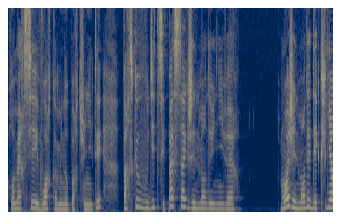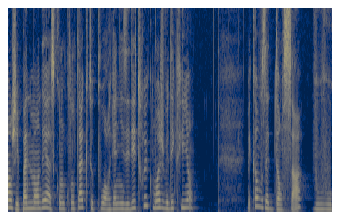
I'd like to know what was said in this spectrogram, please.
remercier et voir comme une opportunité parce que vous vous dites c'est pas ça que j'ai demandé univers. Moi j'ai demandé des clients, j'ai pas demandé à ce qu'on me contacte pour organiser des trucs, moi je veux des clients. Mais quand vous êtes dans ça, vous ne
